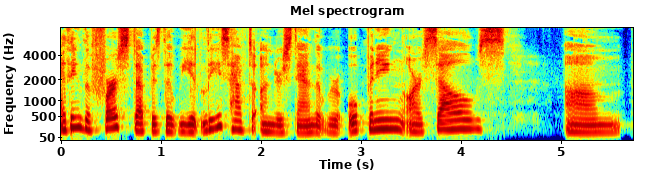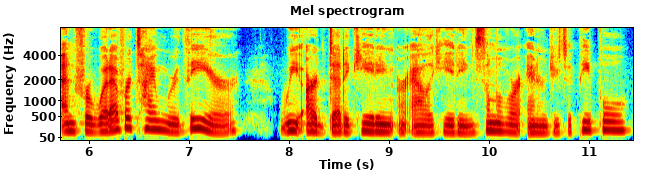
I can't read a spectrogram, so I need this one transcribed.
I think the first step is that we at least have to understand that we're opening ourselves, um, and for whatever time we're there, we are dedicating or allocating some of our energy to people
